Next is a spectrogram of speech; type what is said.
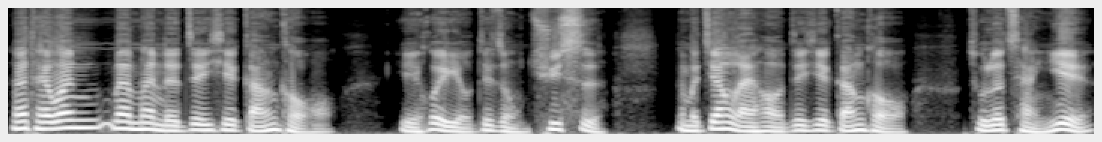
那台湾慢慢的这些港口哦，也会有这种趋势。那么将来哈，这些港口除了产业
